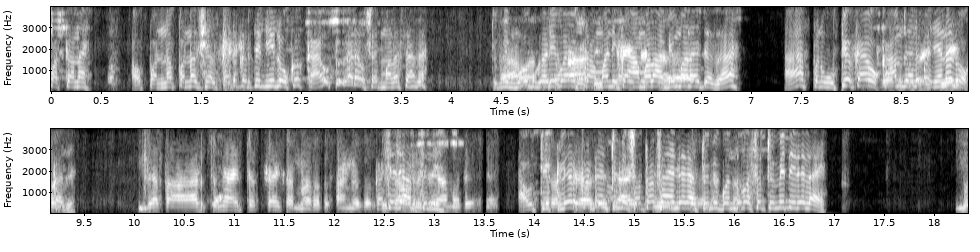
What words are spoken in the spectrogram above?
पत्ता नाही. अहो पन्नास पन्नास हेल्पाट करते ही लोक. काय उपयोग आहे रावसाहेब मला सांगा. तुम्ही मोब गरीब आहे तर प्रामाणिक आहे आम्हाला. अभिमान आहे त्याचा. हा पण उपयोग काय हो? काम झालं पाहिजे ना लोकांचं. ज्यात अडचणी आहेत त्यात काय करणार आता सांगा बरं. कशाच्या त्यामध्ये अडचणी? अहो ते क्लिअर कट आहे तुम्ही स्वतः सांगितलेलं आहे तुम्ही बंदोबस्त तुम्ही दिलेला आहे. मग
